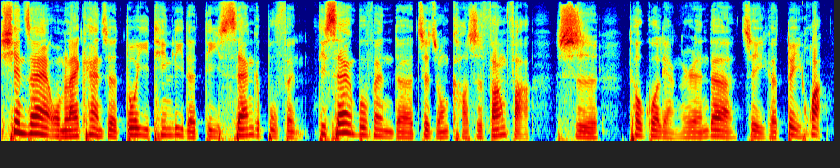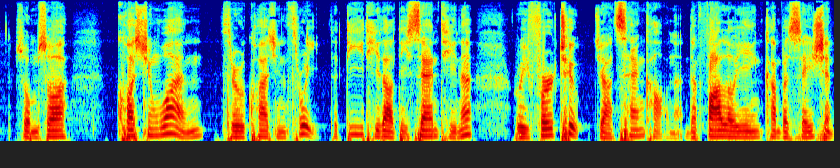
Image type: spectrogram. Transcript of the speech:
现在我们来看这多义听力的第三个部分。第三个部分的这种考试方法是透过两个人的这个对话。所以我们说，Question one through Question three 的第一题到第三题呢，refer to 就要参考呢 the following conversation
